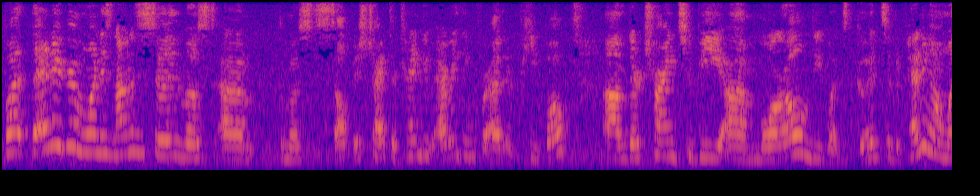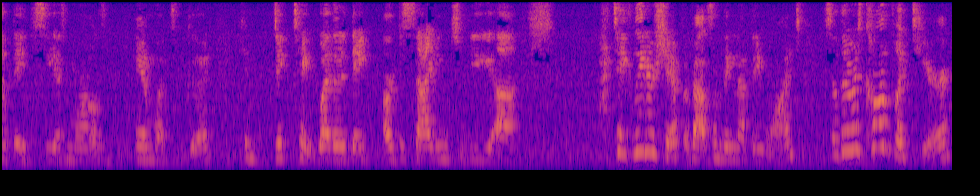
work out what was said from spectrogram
but the Enneagram 1 is not necessarily the most um, the most selfish type. They're trying to do everything for other people. Um, they're trying to be um, moral and be what's good. So depending on what they see as morals and what's good, can dictate whether they are deciding to be uh, take leadership about something that they want. So there was conflict here.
